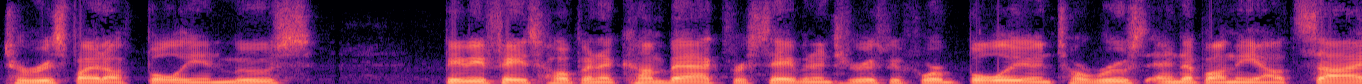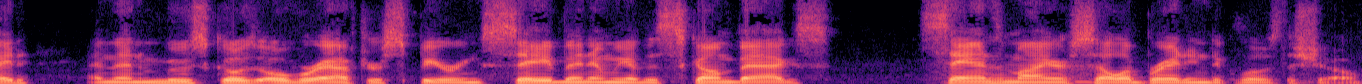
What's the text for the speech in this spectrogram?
Taurus fight off Bully and Moose. Babyface hoping a comeback for Sabin and Taurus before Bully and Taurus end up on the outside, and then Moose goes over after spearing Sabin, and we have the scumbags, sans Myers celebrating to close the show.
